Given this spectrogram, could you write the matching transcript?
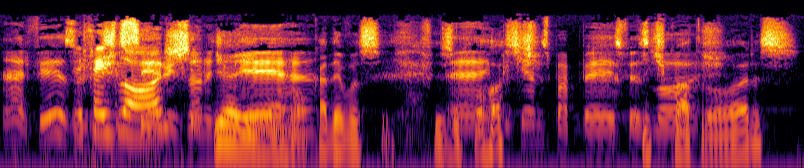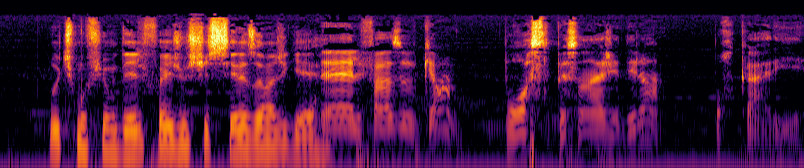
Ah, ele fez ele o fez Justiceiro em Zona de e aí, Guerra. Irmão, cadê você? Fiz é, o Lost. pequenos papéis, fez 24 Lost. horas. O último filme dele foi Justiceira Zona de Guerra. É, ele faz o que é uma bosta. O personagem dele é uma porcaria.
